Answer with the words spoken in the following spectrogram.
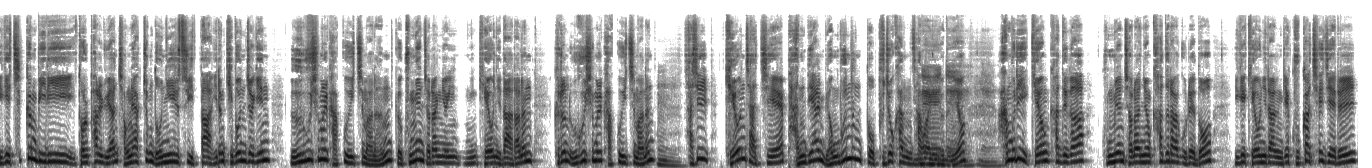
이게 측근 비리 돌파를 위한 정략적 논의일 수 있다 이런 기본적인 의구심을 갖고 있지만은 그 국면 전환형 개헌이다라는 그런 의구심을 갖고 있지만은 음. 사실 개헌 자체에 반대할 명분은 또 부족한 상황이거든요. 네, 네, 네. 아무리 개헌 카드가 국면 전환형 카드라고 그래도 이게 개헌이라는 게 국가 체제를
